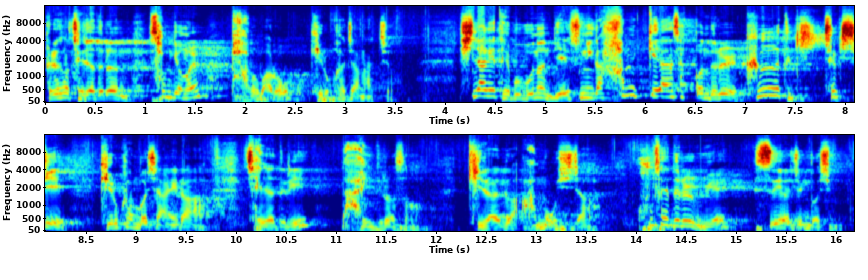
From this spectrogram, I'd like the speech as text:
그래서 제자들은 성경을 바로바로 바로 기록하지 않았죠. 신약의 대부분은 예수님과 함께한 사건들을 그 즉시 기록한 것이 아니라 제자들이 나이 들어서 기다리던 안 오시자 후세들을 위해 쓰여진 것입니다.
